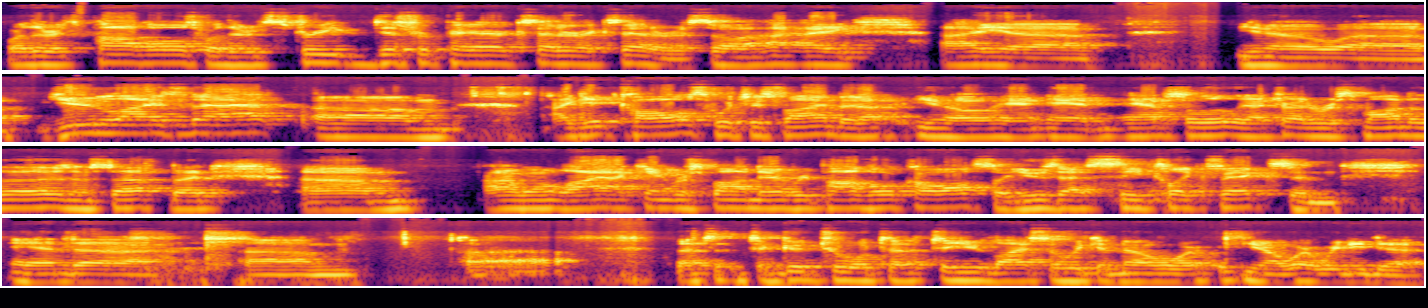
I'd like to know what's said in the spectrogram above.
whether it's potholes, whether it's street disrepair, et cetera, et cetera. So I, I, I uh, you know, uh, utilize that. Um, I get calls, which is fine, but uh, you know, and, and absolutely, I try to respond to those and stuff. But um, I won't lie, I can't respond to every pothole call. So use that SeeClickFix, and and uh, um, uh, that's it's a good tool to, to utilize so we can know where you know where we need to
